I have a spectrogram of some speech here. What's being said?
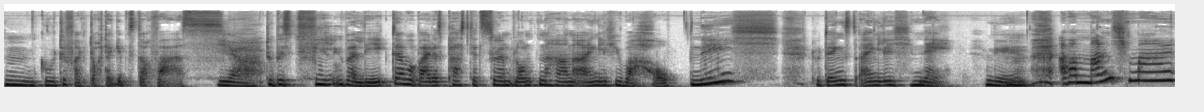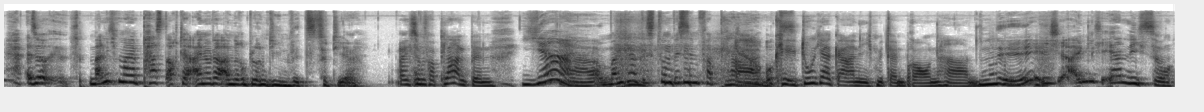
Hm, gute Frage. Doch, da gibt's doch was. Ja. Du bist viel überlegter, wobei das passt jetzt zu deinen blonden Haaren eigentlich überhaupt nicht. Du denkst eigentlich, nee. Nee. Hm. Aber manchmal, also äh, manchmal passt auch der ein oder andere Blondinenwitz zu dir. Weil ich so verplant bin. Ja, manchmal bist du ein bisschen verplant. Okay, du ja gar nicht mit deinen braunen Haaren. Nee, ich eigentlich eher nicht so.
